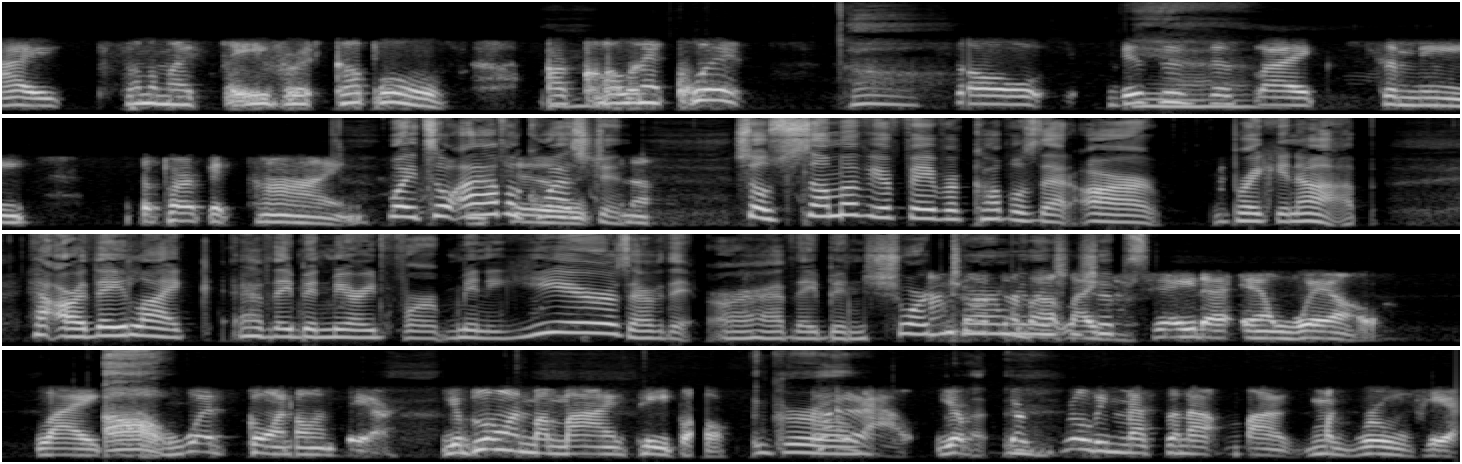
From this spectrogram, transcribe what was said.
I some of my favorite couples are calling it quits. So this Yeah. is just like to me the perfect time. Wait, so I have a question. you know, So some of your favorite couples that are breaking up, are they like have they been married for many years? Have they or have they been short term talking about like relationships? Jada and Will. Like, Oh. what's going on there? You're blowing my mind, people. Girl. Cut it out. You're, you're really messing up my, my groove here.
